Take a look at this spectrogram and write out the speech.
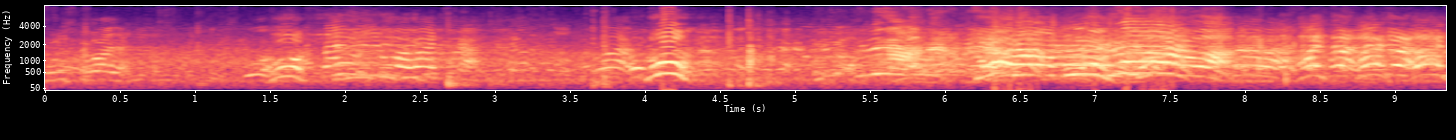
Не успевай. Ну, ну! Здорово, Бу, здорово! Хорош, хорош, хорош!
